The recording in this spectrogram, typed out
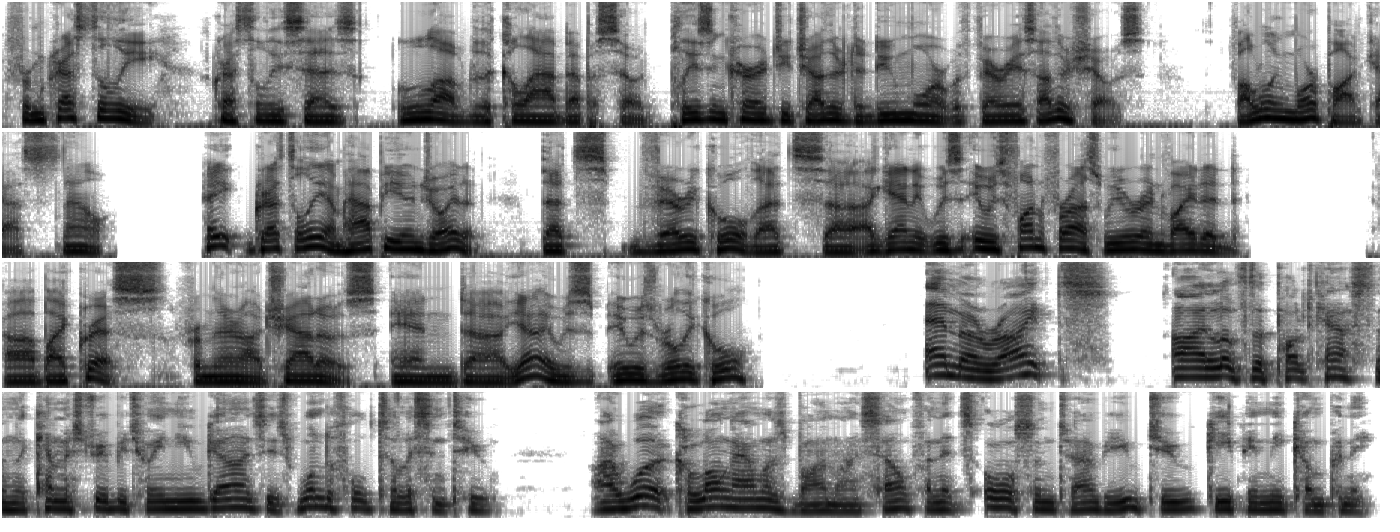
From Cresta Lee, Cresta Lee says, Loved the collab episode. Please encourage each other to do more with various other shows. Following more podcasts now. Hey, Cresta Lee, I'm happy you enjoyed it. That's very cool. That's uh, again, it was it was fun for us. We were invited uh, by Chris from They're Not Shadows, and uh, yeah, it was it was really cool. Emma writes, I love the podcast and the chemistry between you guys is wonderful to listen to. I work long hours by myself and it's awesome to have you two keeping me company.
